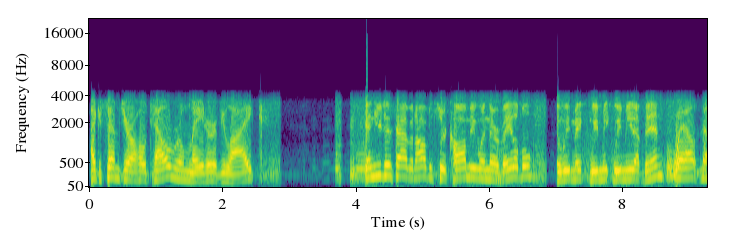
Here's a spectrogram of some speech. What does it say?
I could send you a hotel room later if you like. Can you just have an officer call me when they're available, and we make we meet we meet up then? Well, no,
